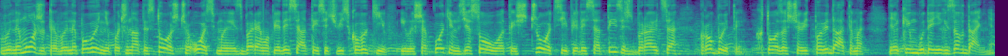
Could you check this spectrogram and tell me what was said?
Ви не можете, ви не повинні починати з того, що ось ми зберемо 50 тисяч військовиків, і лише потім з'ясовувати, що ці 50 тисяч збираються робити, хто за що відповідатиме, яким буде їх завдання.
